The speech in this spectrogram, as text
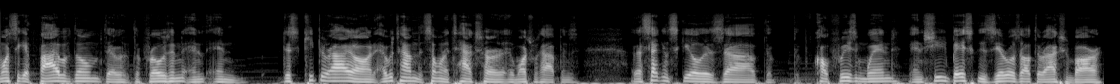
once they get five of them, they're they're frozen. And and just keep your eye on every time that someone attacks her and watch what happens. The second skill is uh, the, the, called Freezing Wind, and she basically zeroes out their action bar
